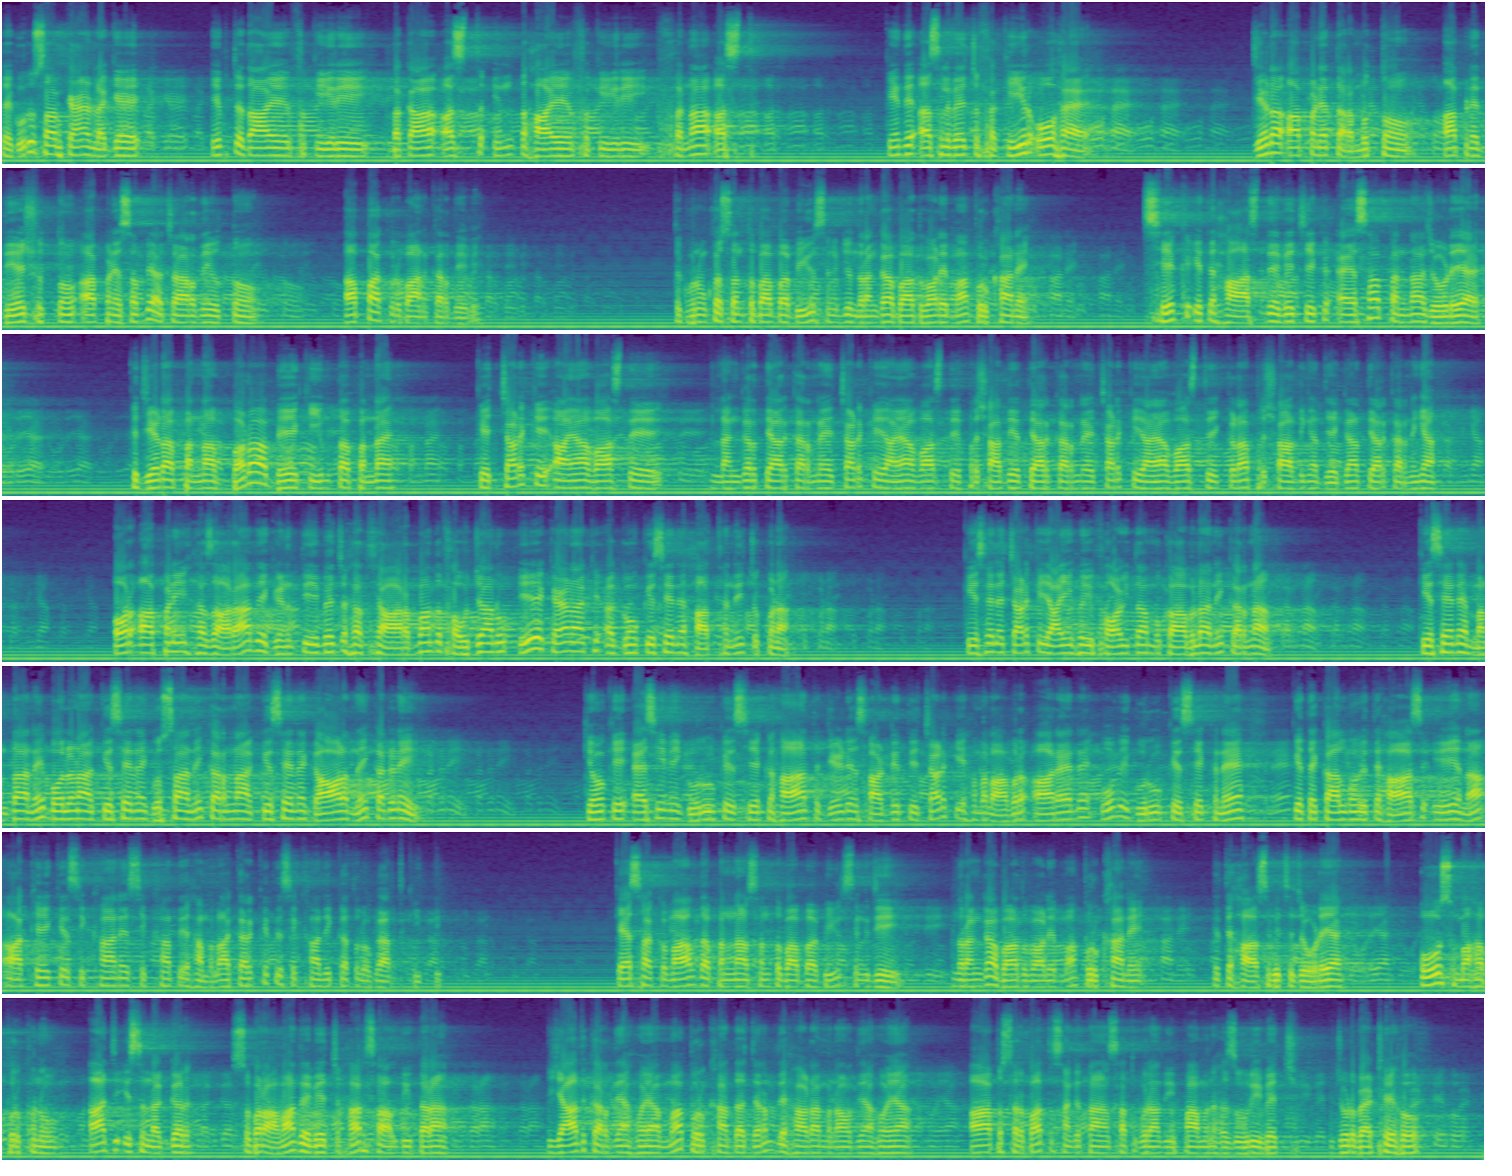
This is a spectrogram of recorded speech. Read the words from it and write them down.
ਤੇ ਗੁਰੂ ਸਾਹਿਬ ਕਹਿਣ ਲੱਗੇ ਇਬਤਦਾਏ ਫਕੀਰੀ, ਬਕਾ ਅਸਤ, ਇੰਤਹਾਏ ਫਕੀਰੀ, ਫਨਾ ਅਸਤ। ਕਹਿੰਦੇ ਅਸਲ ਵਿੱਚ ਫਕੀਰ ਉਹ ਹੈ ਜਿਹੜਾ ਆਪਣੇ ਧਰਮ ਉੱਤੋਂ, ਆਪਣੇ ਦੇਸ਼ ਉੱਤੋਂ, ਆਪਣੇ ਸੱਭਿਆਚਾਰ ਦੇ ਉੱਤੋਂ ਆਪਾ ਕੁਰਬਾਨ ਕਰ ਦੇਵੇ। ਤੇ ਗੁਰਮੁਖ ਸੰਤ ਬਾਬਾ ਵੀਰ ਸਿੰਘ ਜੀ ਨਰੰਗਾਬਾਦ ਵਾਲੇ ਮਹਾਂਪੁਰਖਾਂ ਨੇ ਸਿੱਖ ਇਤਿਹਾਸ ਦੇ ਵਿੱਚ ਇੱਕ ਐਸਾ ਪੰਨਾ ਜੋੜਿਆ ਕਿ ਜਿਹੜਾ ਪੰਨਾ ਬੜਾ ਬੇਕੀਮਤਾ ਪੰਨਾ ਹੈ ਕਿ ਚੜ ਕੇ ਆਇਆ ਵਾਸਤੇ ਲੰਗਰ ਤਿਆਰ ਕਰਨੇ ਚੜ ਕੇ ਆਇਆ ਵਾਸਤੇ ਪ੍ਰਸ਼ਾਦੇ ਤਿਆਰ ਕਰਨੇ ਚੜ ਕੇ ਆਇਆ ਵਾਸਤੇ ਕੜਾ ਪ੍ਰਸ਼ਾਦ ਦੀਆਂ ਦੇਗਾਂ ਤਿਆਰ ਕਰਨੀਆਂ। ਔਰ ਆਪਣੀ ਹਜ਼ਾਰਾਂ ਦੇ ਗਿਣਤੀ ਵਿੱਚ ਹਥਿਆਰਬੰਦ ਫੌਜਾਂ ਨੂੰ ਇਹ ਕਹਿਣਾ ਕਿ ਅੱਗੋਂ ਕਿਸੇ ਨੇ ਹੱਥ ਨਹੀਂ ਚੁੱਕਣਾ। ਕਿਸੇ ਨੇ ਚੜ ਕੇ ਆਈ ਹੋਈ ਫੌਜ ਦਾ ਮੁਕਾਬਲਾ ਨਹੀਂ ਕਰਨਾ। ਕਿਸੇ ਨੇ ਮੰਦਾ ਨਹੀਂ ਬੋਲਣਾ, ਕਿਸੇ ਨੇ ਗੁੱਸਾ ਨਹੀਂ ਕਰਨਾ, ਕਿਸੇ ਨੇ ਗਾਲ ਨਹੀਂ ਕੱਢਣੀ। ਕਿਉਂਕਿ ਐਸੀ ਨੇ ਗੁਰੂ ਕੇ ਸਿੱਖ ਹਾਂ ਤੇ ਜਿਹੜੇ ਸਾਡੇ ਤੇ ਚੜ ਕੇ ਹਮਲਾਵਰ ਆ ਰਹੇ ਨੇ, ਉਹ ਵੀ ਗੁਰੂ ਕੇ ਸਿੱਖ ਨੇ। ਕਿਤੇ ਕੱਲ ਨੂੰ ਇਤਿਹਾਸ ਇਹ ਨਾ ਆਖੇ ਕਿ ਸਿੱਖਾਂ ਨੇ ਸਿੱਖਾਂ ਤੇ ਹਮਲਾ ਕਰਕੇ ਤੇ ਸਿੱਖਾਂ ਦੀ ਕਤਲੋਗਾਰਤ ਕੀਤੀ। ਕੈਸਾ ਕਮਾਲ ਦਾ ਪੰਨਾ ਸੰਤ ਬਾਬਾ ਵੀਰ ਸਿੰਘ ਜੀ, ਨਰੰਗਾਬਾਦ ਵਾਲੇ ਮਹਾਂਪੁਰਖਾਂ ਨੇ ਇਤਿਹਾਸ ਵਿੱਚ ਜੋੜਿਆ। ਉਸ ਮਹਾਂਪੁਰਖ ਨੂੰ ਅੱਜ ਇਸ ਨਗਰ ਸੁਭਰਾਵਾਂ ਦੇ ਵਿੱਚ ਹਰ ਸਾਲ ਦੀ ਤਰ੍ਹਾਂ ਯਾਦ ਕਰਦਿਆਂ ਹੋਇਆਂ ਮਹਾਂਪੁਰਖਾਂ ਦਾ ਜਨਮ ਦਿਹਾੜਾ ਮਨਾਉਂਦਿਆਂ ਹੋਇਆਂ ਆਪ ਸਰਬੱਤ ਸੰਗਤਾਂ ਸਤਿਗੁਰਾਂ ਦੀ ਪਾਵਨ ਹਜ਼ੂਰੀ ਵਿੱਚ ਜੁੜ ਬੈਠੇ ਹੋ।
